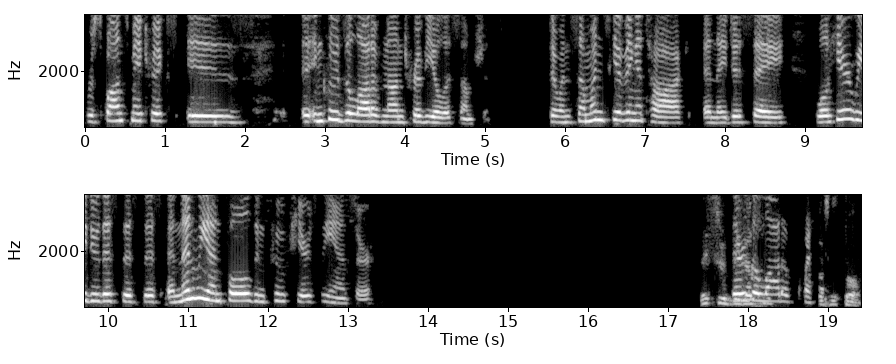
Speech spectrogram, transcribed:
response matrix is includes a lot of non-trivial assumptions. So when someone's giving a talk and they just say, well, here we do this, this, this, and then we unfold and poof, here's the answer. This should There's be a lot of questions. talk,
